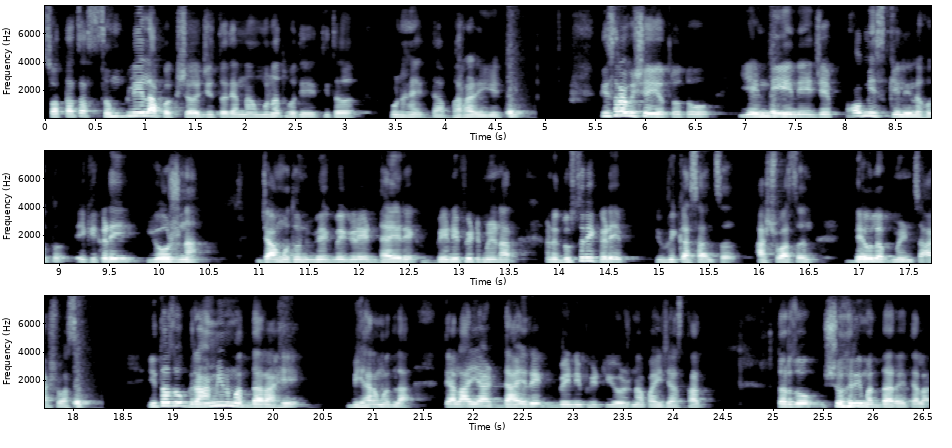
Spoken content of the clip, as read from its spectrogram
स्वतःचा संपलेला पक्ष जिथं त्यांना म्हणत होते तिथं पुन्हा एकदा भरारी येते. तिसरा विषय येतो तो एन डी एने जे प्रॉमिस केलेलं होतं एकीकडे योजना ज्यामधून वेगवेगळे डायरेक्ट बेनिफिट मिळणार आणि दुसरीकडे विकासाचं आश्वासन डेव्हलपमेंटचं आश्वासन. इथं जो ग्रामीण मतदार आहे बिहारमधला त्याला या डायरेक्ट बेनिफिट योजना पाहिजे असतात. तर जो शहरी मतदार आहे त्याला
